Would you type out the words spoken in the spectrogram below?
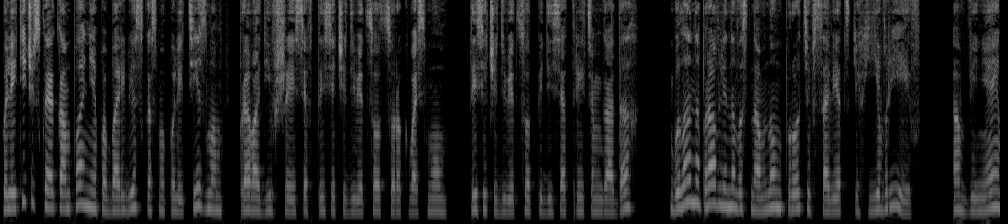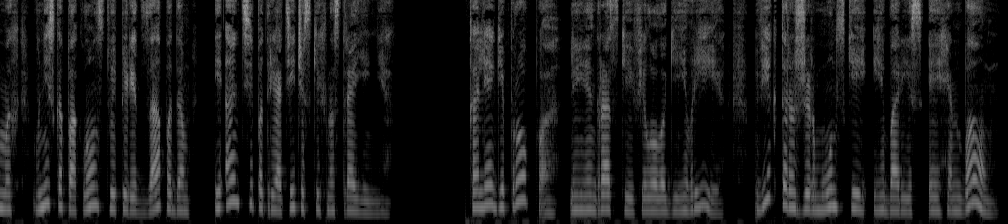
Политическая кампания по борьбе с космополитизмом, проводившаяся в 1948-1953 годах, была направлена в основном против советских евреев, обвиняемых в низкопоклонстве перед Западом и антипатриотических настроениях. Коллеги Пропа, ленинградские филологи-евреи, Виктор Жирмунский и Борис Эйхенбаум,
